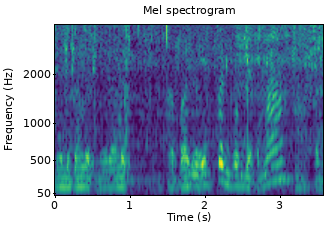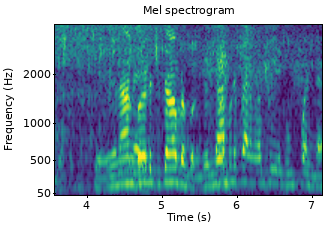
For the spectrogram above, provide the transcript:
ரெண்டு அப்பா பொடியாட்டமா சரி நான் இப்போ எடுத்து சாப்பிட போகிறேன் சாப்பிட பாருங்க எப்படி இருக்கு உப்பு அண்டை.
